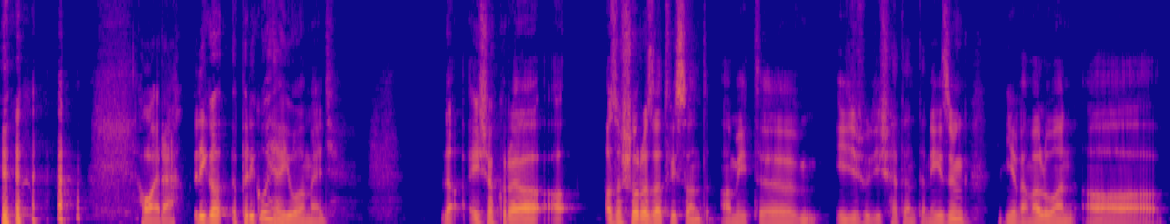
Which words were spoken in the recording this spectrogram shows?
hajrá. Pedig, a, pedig olyan jól megy. De, és akkor a, a, az a sorozat viszont, amit ö, így is úgy is hetente nézünk, nyilvánvalóan a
